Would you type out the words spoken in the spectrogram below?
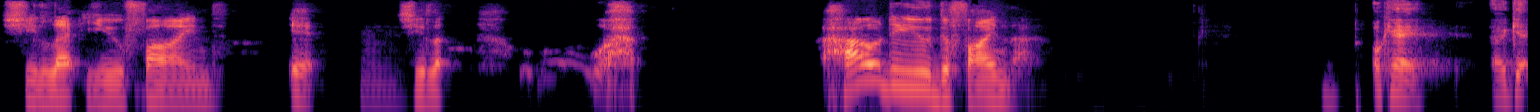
she let you find it. Mm. She let. How do you define that? Okay, again,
